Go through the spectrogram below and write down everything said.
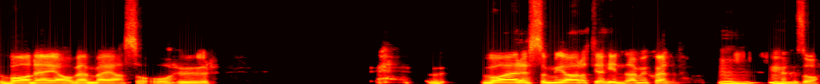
vad är jag och vem är jag så, och hur, vad är det som gör att jag hindrar mig själv? Mm. Mm. Kanske så.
